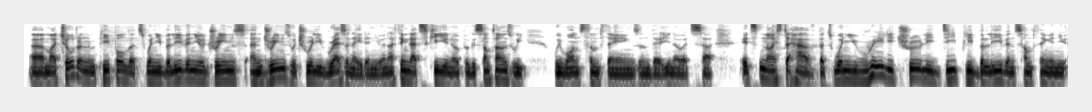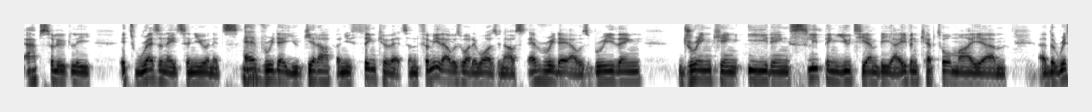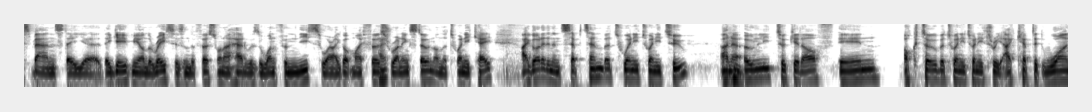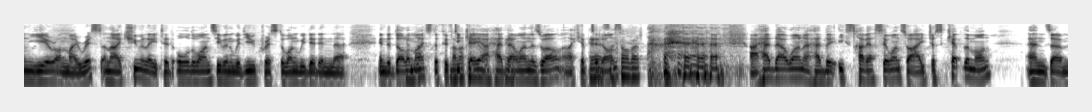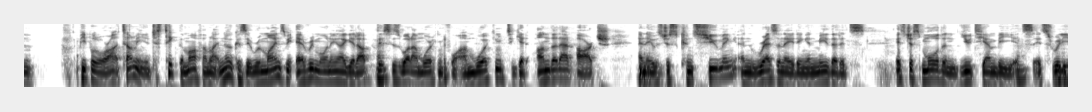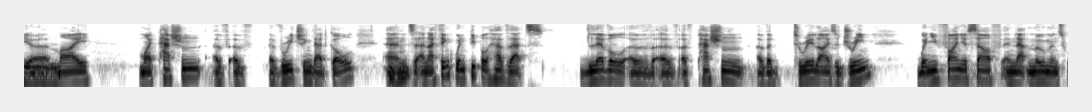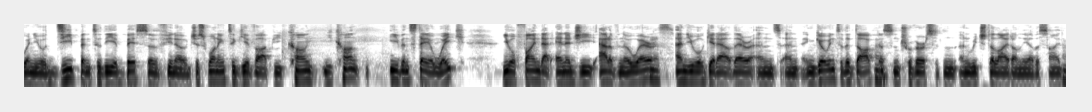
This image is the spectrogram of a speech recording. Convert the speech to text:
uh, my children and people that's when you believe in your dreams and dreams which really resonate in you. And i think that's key you know because sometimes we we want some things and you know it's uh, it's nice to have. But when you really truly deeply believe in something and you absolutely it resonates in you and it's mm-hmm. every day you get up and you think of it. And for me that was what it was you know every day i was breathing drinking, eating, sleeping UTMB. I even kept all my um, uh, the wristbands they uh, they gave me on the races, and the first one I had was the one from Nice, where I got my first right. running stone on the 20k. I got it in September 2022, and I hmm. only took it off in October 2023. I kept it one year on my wrist, and I accumulated all the ones, even with you, Chris, the one we did in the in the Dolomites, the 50k. I had yeah. that one as well, and I kept yes, it on. I saw that. I had that one. I had the X Traversée one, so I just kept them on, and. Um, people were telling me just take them off i'm like no because it reminds me every morning i get up this is what i'm working for i'm working to get under that arch and it was just consuming and resonating in me that it's it's just more than UTMB. It's it's really uh, my my passion of of of reaching that goal, and mm-hmm. and I think when people have that level of of, of passion of a to realize a dream, when you find yourself in that moment when you're deep into the abyss of you know just wanting to give up, you can't you can't even stay awake you will find that energy out of nowhere yes. and you will get out there and, and, and go into the darkness and traverse it and, and, reach the light on the other side.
